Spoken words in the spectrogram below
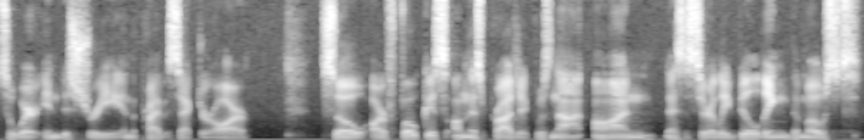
to where industry and the private sector are. So our focus on this project was not on necessarily building the most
